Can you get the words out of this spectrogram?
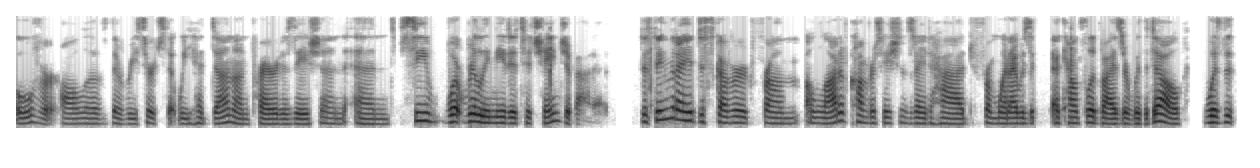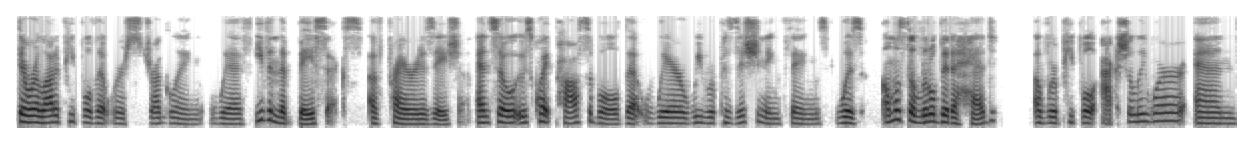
over all of the research that we had done on prioritization and see what really needed to change about it. The thing that I had discovered from a lot of conversations that I'd had from when I was a council advisor with Adele was that there were a lot of people that were struggling with even the basics of prioritization. And so it was quite possible that where we were positioning things was almost a little bit ahead of where people actually were. And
